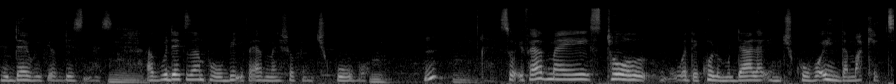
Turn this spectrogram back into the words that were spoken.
you die with your business. Mm. A good example would be if I have my shop in Chikubo. Mm. Hmm? Mm. So if I have my stall, what they call mudala in Chikubo, in the market,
